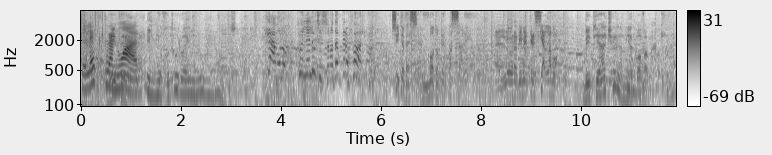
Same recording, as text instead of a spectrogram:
Electra Noir. Il mio futuro è luminoso. Cavolo, quelle luci sono davvero forti! Ci deve essere un modo per passare. È l'ora di mettersi al lavoro. Vi piace la mia nuova macchina?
